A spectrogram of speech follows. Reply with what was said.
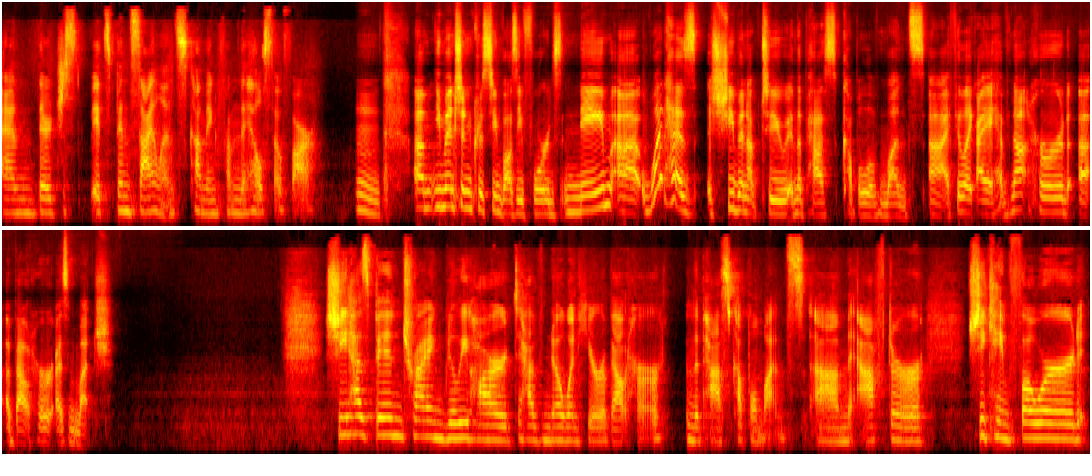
And they're just, it's been silence coming from the Hill so far. Um, you mentioned Christine Blasey Ford's name. Uh, what has she been up to in the past couple of months? Uh, I feel like I have not heard uh, about her as much. She has been trying really hard to have no one hear about her in the past couple months. Um, after she came forward,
